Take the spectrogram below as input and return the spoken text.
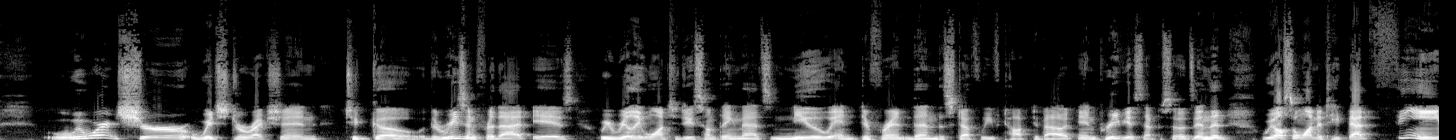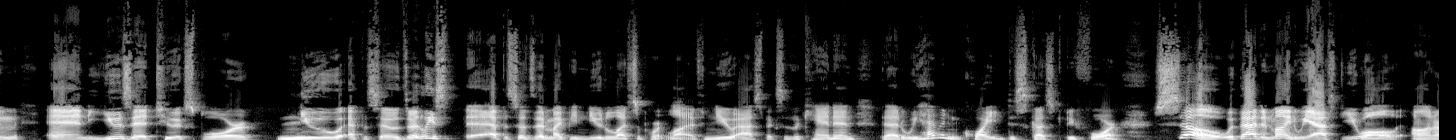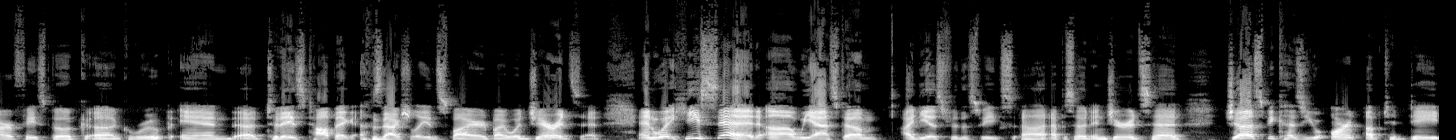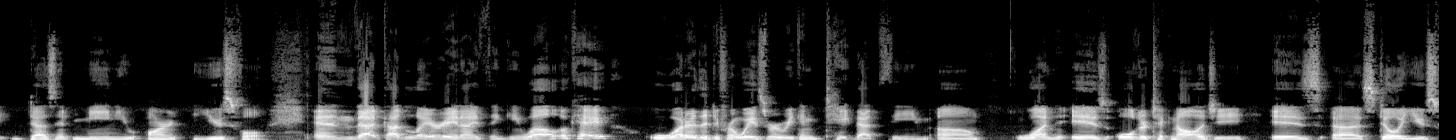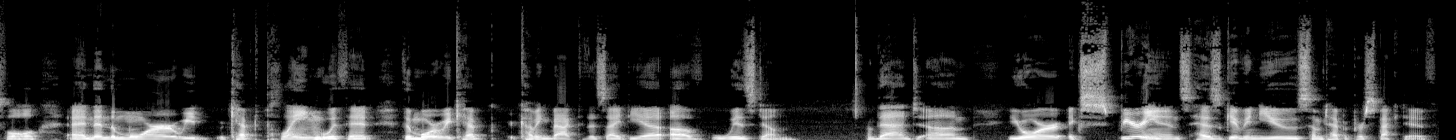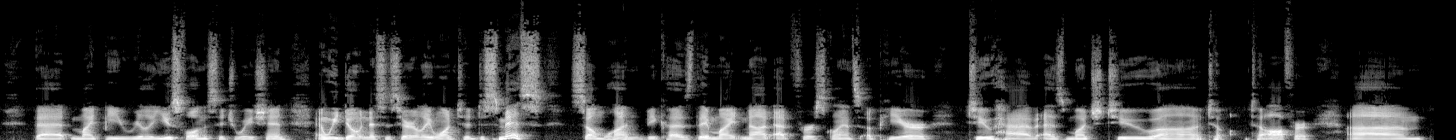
we weren't sure which direction to go. The reason for that is we really want to do something that's new and different than the stuff we've talked about in previous episodes. And then we also want to take that theme and use it to explore new episodes, or at least episodes that might be new to Life Support Live, new aspects of the canon that we haven't quite discussed before. So, with that in mind, we asked you all on our Facebook uh, group, and uh, today's topic was actually inspired by what Jared said. And what he said, uh, we asked um, ideas for this week's uh, episode, and Jared said, just because you aren't up to date doesn't mean you aren't useful. And that got Larry and I thinking, well, okay, what are the different ways where we can take that theme? Um, one is older technology is uh, still useful. And then the more we kept playing with it, the more we kept coming back to this idea of wisdom. That um, your experience has given you some type of perspective that might be really useful in the situation. And we don't necessarily want to dismiss someone because they might not at first glance appear to have as much to, uh, to, to offer. Um,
